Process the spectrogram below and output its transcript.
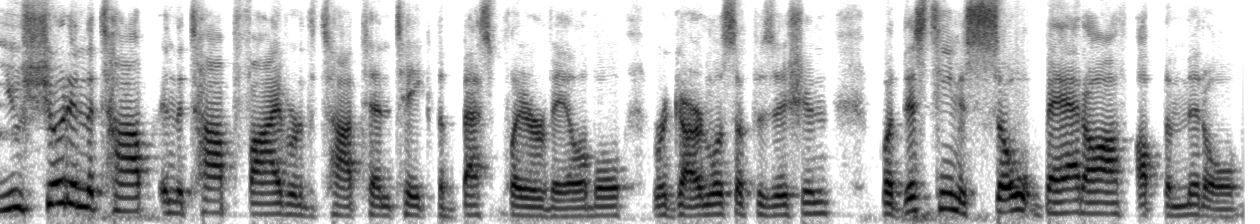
you should in the top in the top 5 or the top 10 take the best player available regardless of position but this team is so bad off up the middle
